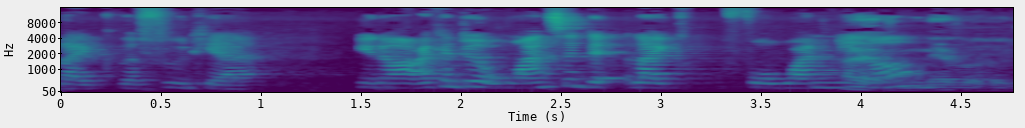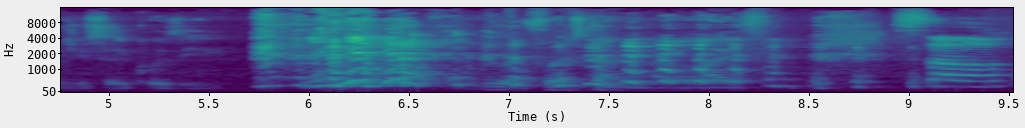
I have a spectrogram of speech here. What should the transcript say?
like the food here. You know, I can do it once a day, like for one meal. I have never heard you say cuisine. You're the first time in my life. so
